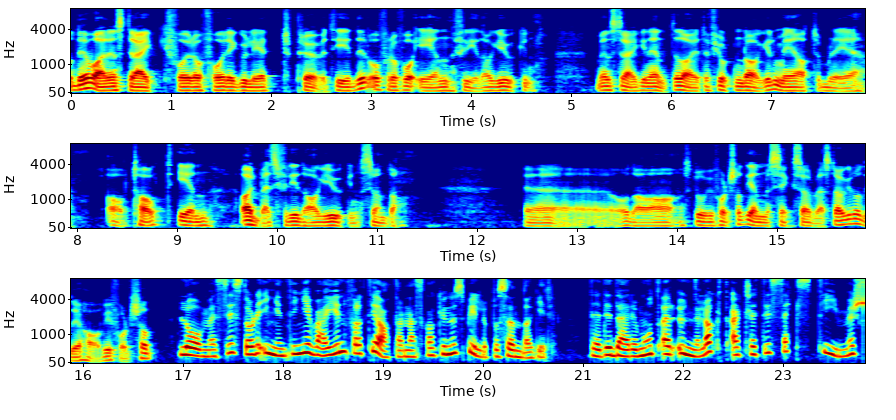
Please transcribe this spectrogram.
Og det var en streik for å få regulert prøvetider og for å få én fridag i uken. Men streiken endte da etter 14 dager med at det ble avtalt én arbeidsfri dag i uken, søndag. Eh, og da sto vi fortsatt igjen med seks arbeidsdager, og det har vi fortsatt. Lovmessig står det ingenting i veien for at teaterne skal kunne spille på søndager. Det de derimot er underlagt, er 36 timers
